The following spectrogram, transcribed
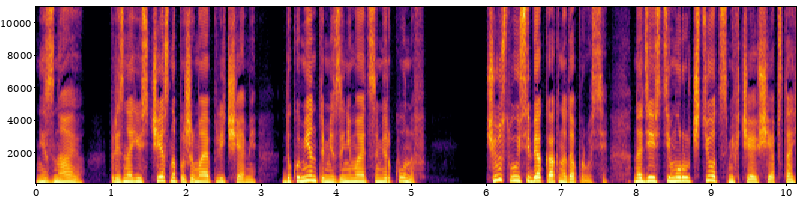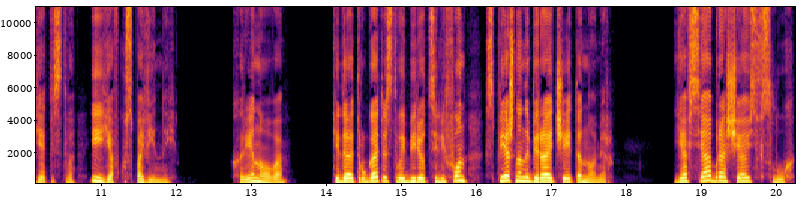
«Не знаю», — признаюсь честно, пожимая плечами. «Документами занимается Меркунов. Чувствую себя как на допросе. Надеюсь, Тимур учтет смягчающие обстоятельства и явку с повинной». «Хреново», кидает ругательство и берет телефон, спешно набирает чей-то номер. Я вся обращаюсь вслух.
